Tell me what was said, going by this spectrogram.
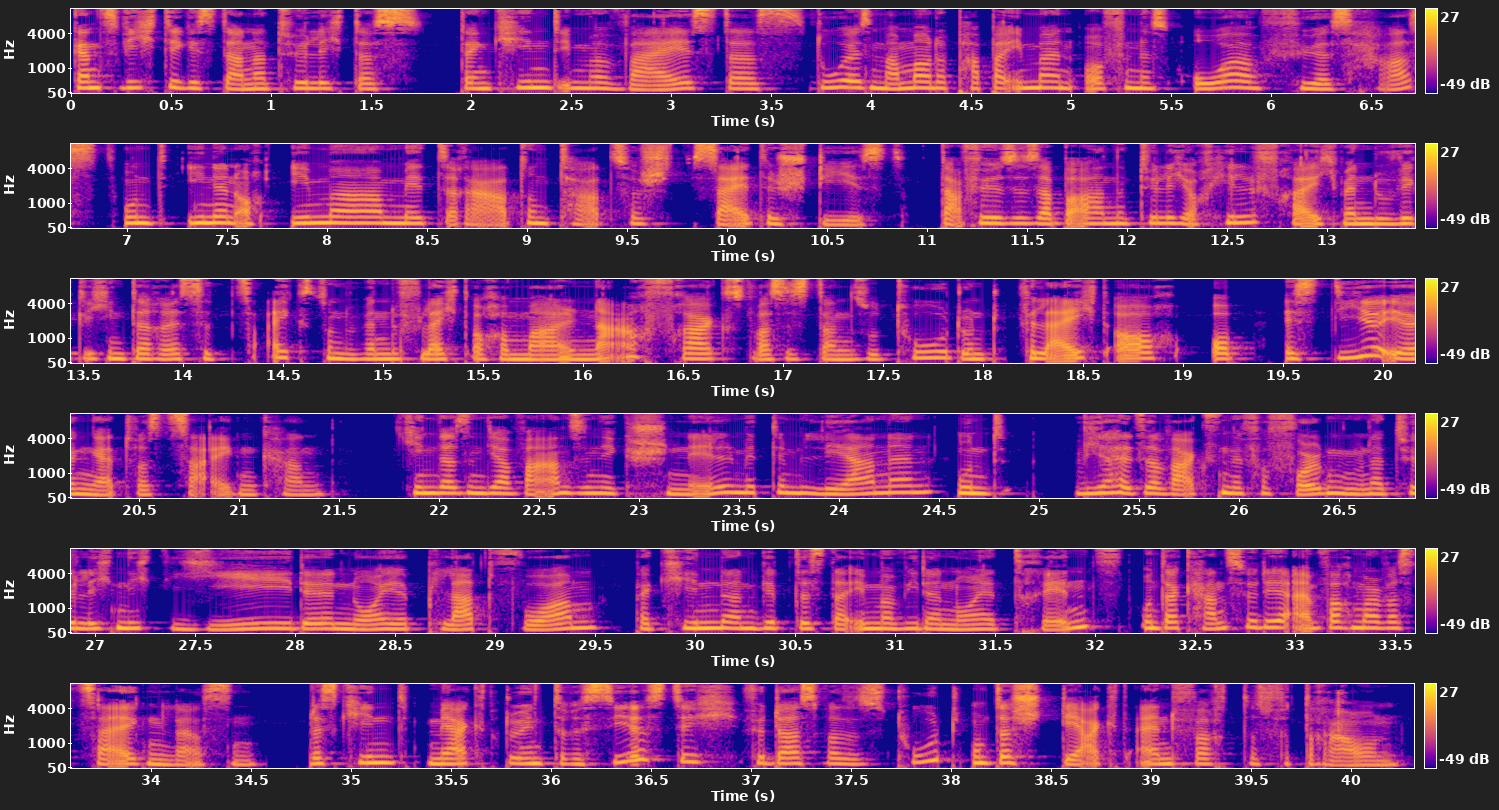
Ganz wichtig ist da natürlich, dass dein Kind immer weiß, dass du als Mama oder Papa immer ein offenes Ohr für es hast und ihnen auch immer mit Rat und Tat zur Seite stehst. Dafür ist es aber natürlich auch hilfreich, wenn du wirklich Interesse zeigst und wenn du vielleicht auch einmal nachfragst, was es dann so tut und vielleicht auch, ob es dir irgendetwas zeigen kann. Kinder sind ja wahnsinnig schnell mit dem Lernen und wir als Erwachsene verfolgen natürlich nicht jede neue Plattform. Bei Kindern gibt es da immer wieder neue Trends und da kannst du dir einfach mal was zeigen lassen. Das Kind merkt, du interessierst dich für das, was es tut und das stärkt einfach das Vertrauen.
